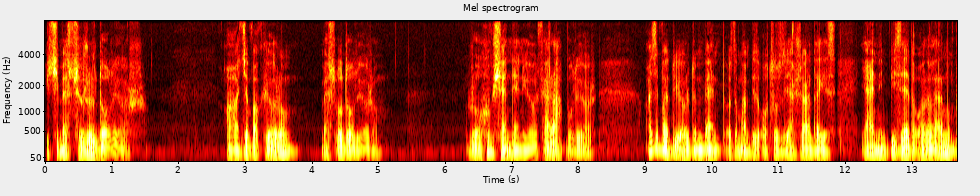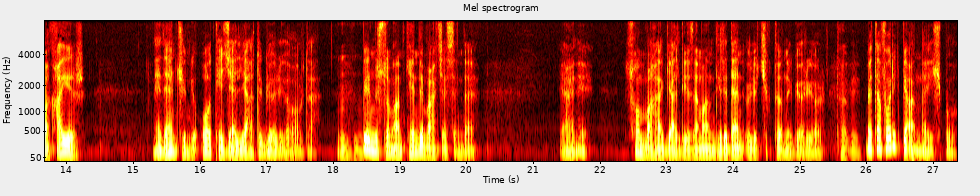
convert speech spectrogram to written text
içime sürür doluyor. Ağaca bakıyorum mesut oluyorum. Ruhum şenleniyor, ferah buluyor. Acaba diyordum ben o zaman biz 30 yaşlardayız. Yani bize de oralara mı bak? Hayır. Neden? Çünkü o tecelliyatı görüyor orada. Hı hı. Bir Müslüman kendi bahçesinde yani sonbahar geldiği zaman diriden ölü çıktığını görüyor. Tabii. Metaforik bir anlayış bu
